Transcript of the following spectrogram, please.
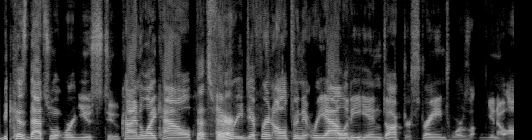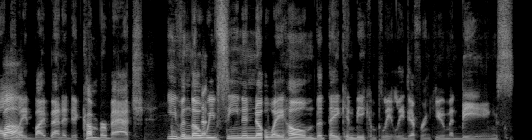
because that's what we're used to. Kind of like how That's fair. every different alternate reality in Doctor Strange was, you know, all Well- played by Benedict Cumberbatch. Even though we've seen in No Way Home that they can be completely different human beings.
